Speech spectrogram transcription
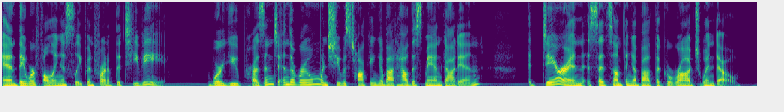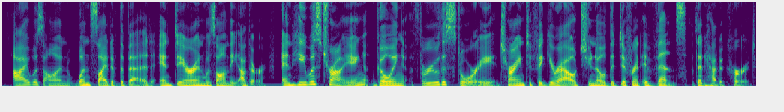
and they were falling asleep in front of the TV. Were you present in the room when she was talking about how this man got in? Darren said something about the garage window. I was on one side of the bed and Darren was on the other. And he was trying, going through the story, trying to figure out, you know, the different events that had occurred.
